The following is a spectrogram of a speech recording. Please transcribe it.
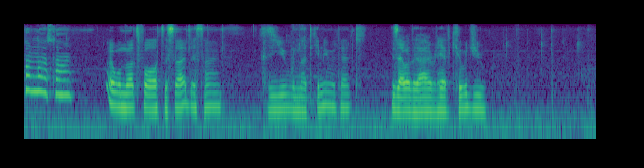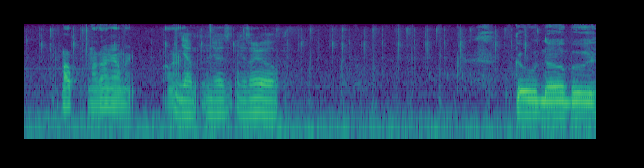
one last time. I will not fall off the side this time. Because you will not get me with that. Is that what I already have killed you? Nope, not gonna get me. Okay. Yep, yes, yes I will. Go now, boy.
